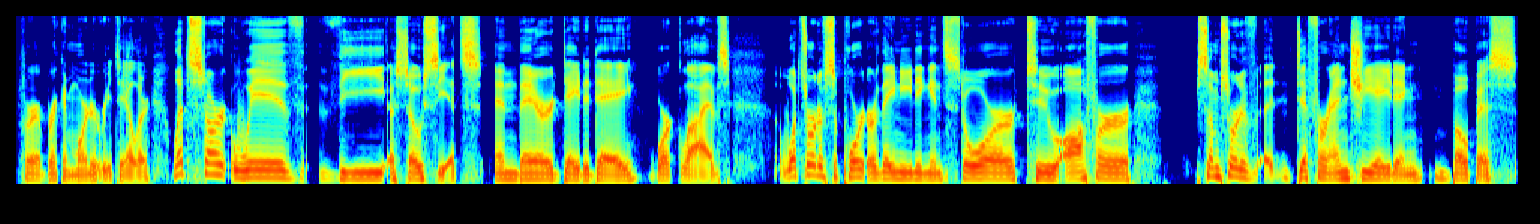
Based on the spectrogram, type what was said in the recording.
for a brick and mortar retailer. Let's start with the associates and their day to day work lives. What sort of support are they needing in store to offer some sort of uh, differentiating BOPIS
